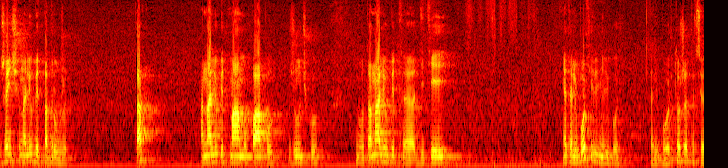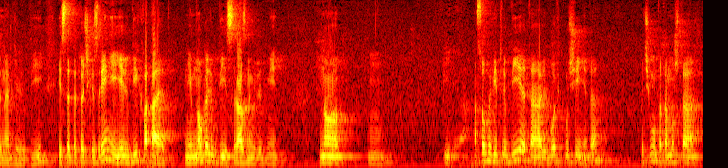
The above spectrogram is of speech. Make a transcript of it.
женщина любит подружек. Так? Она любит маму, папу, жучку. Вот она любит э, детей. Это любовь или не любовь? Это любовь тоже, это все энергия любви. И с этой точки зрения ей любви хватает. Немного любви с разными людьми. Но особый вид любви это любовь к мужчине, да? Почему? Потому что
